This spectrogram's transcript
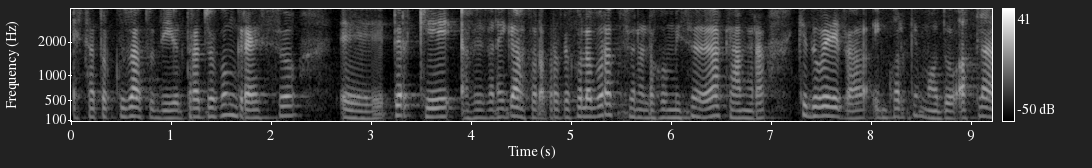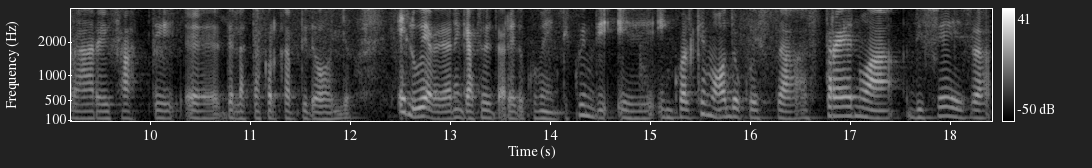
è stato accusato di oltraggio al congresso eh, perché aveva negato la propria collaborazione alla commissione della Camera che doveva in qualche modo acclarare i fatti eh, dell'attacco al Campidoglio e lui aveva negato di dare i documenti. Quindi eh, in qualche modo questa strenua difesa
